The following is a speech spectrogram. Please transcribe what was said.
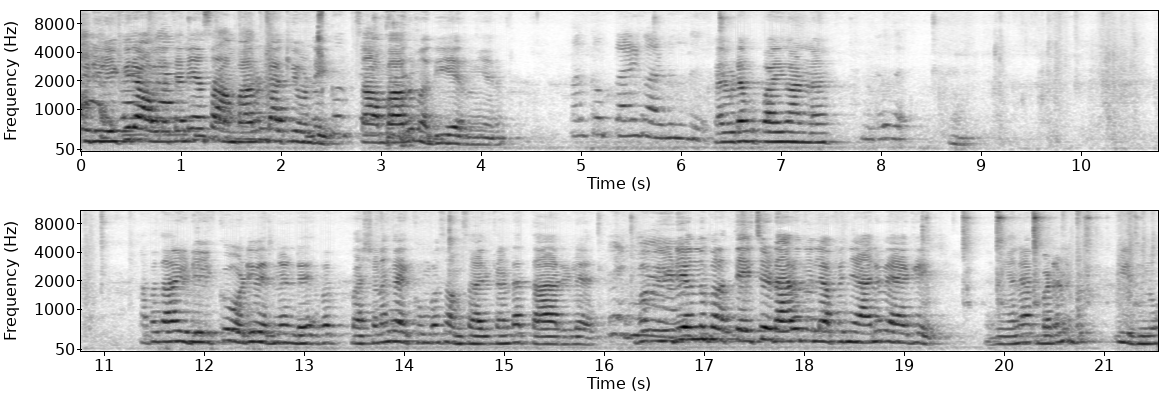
വീടിലേക്ക് രാവിലെ തന്നെ ഞാൻ സാമ്പാർ ഉണ്ടാക്കിയോണ്ടേ. സാമ്പാർ മതിയായിരുന്നു ഞാൻ എവിടെ കുപ്പായി കാണണേ. അപ്പൊ താ ഇഡലിക്ക് ഓടി വരുന്നുണ്ട്. അപ്പൊ ഭക്ഷണം കഴിക്കുമ്പോ സംസാരിക്കാണ്ട് എത്താറില്ലേ? അപ്പൊ വീഡിയോ ഒന്നും പ്രത്യേകിച്ച് ഇടാറൊന്നുമില്ല. അപ്പൊ ഞാൻ വേഗേ ഇങ്ങനെ ഇവിടെ ഇരുന്നു.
